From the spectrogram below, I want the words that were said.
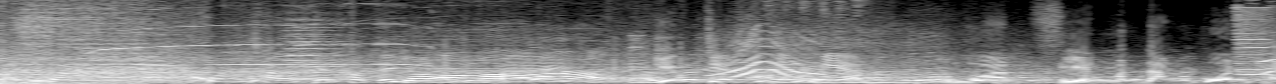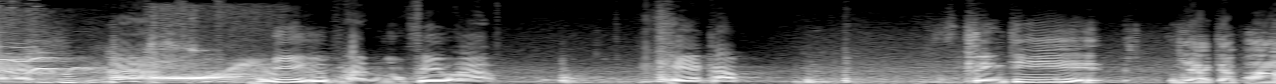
หมายถึงว่า คนเช่าเจ็ตเขาจะย่องขึ้นไปอ๋อเก็บเจ็ตเงียบๆกลัวเสียงมันดังกวนแขกอ่านี่คือแผนของฟิลฮะเค้กครับ สิ่งที่อยากจะพา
